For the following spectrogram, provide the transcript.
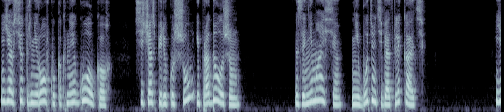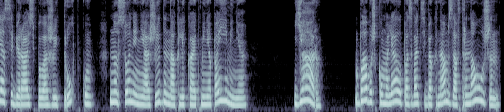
я всю тренировку как на иголках. Сейчас перекушу и продолжим». «Занимайся, не будем тебя отвлекать». Я собираюсь положить трубку, но Соня неожиданно окликает меня по имени. «Яр, бабушка умоляла позвать тебя к нам завтра на ужин.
